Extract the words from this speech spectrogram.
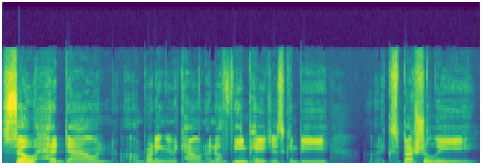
so head down um, running an account, I know theme pages can be uh, especially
